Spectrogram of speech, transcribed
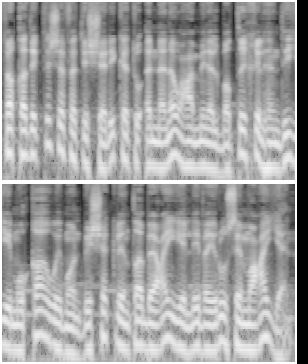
فقد اكتشفت الشركة أن نوعا من البطيخ الهندي مقاوم بشكل طبيعي لفيروس معين،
